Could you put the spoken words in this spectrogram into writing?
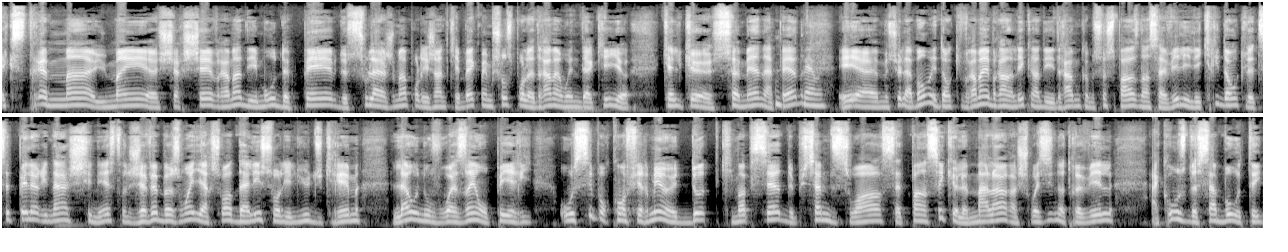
extrêmement humain, euh, cherchait vraiment des mots de paix, de soulagement pour les gens de Québec. Même chose pour le drame à Wendake il y a quelques semaines à peine. Ben oui. Et euh, Monsieur Labombe est donc vraiment ébranlé quand des drames comme ça se passent dans sa ville. Il écrit donc le titre Pèlerinage sinistre. J'avais besoin hier soir d'aller sur les lieux du crime, là où nos voisins ont péri. Aussi pour confirmer un doute qui m'obsède depuis samedi soir, cette pensée que le malheur a choisi notre ville à cause de sa beauté.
